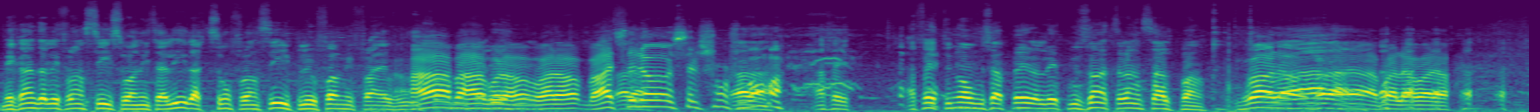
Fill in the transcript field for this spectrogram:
Mais quand les Français sont en Italie, l'accent français, il plaît aux femmes. aux Ah femmes bah voilà, italiennes. voilà. Bah, c'est Voilà. le, c'est le changement. Voilà. En fait, en fait, nous, on vous appelle les cousins transalpins. Voilà, Voilà. voilà, voilà, voilà.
